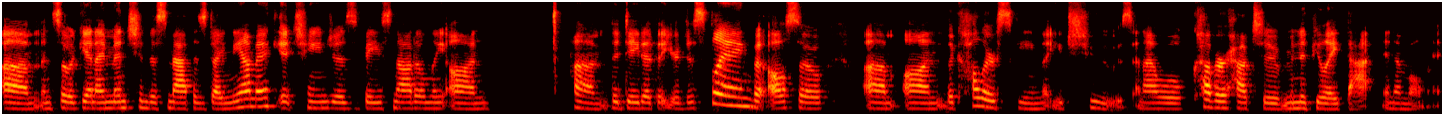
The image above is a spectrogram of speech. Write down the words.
Um, and so again, I mentioned this map is dynamic. It changes based not only on um, the data that you're displaying, but also um, on the color scheme that you choose. And I will cover how to manipulate that in a moment.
